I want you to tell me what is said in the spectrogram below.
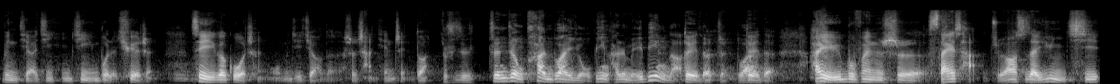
问题要进行进一步的确诊。这一个过程我们就叫的是产前诊断，就是真正判断有病还是没病的对的诊断。对的。还有一部分是筛查，主要是在孕期，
